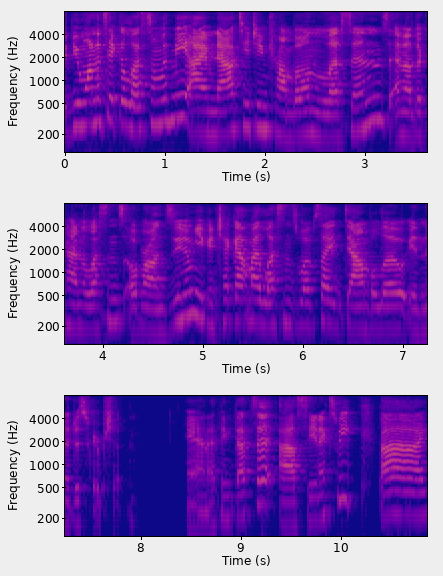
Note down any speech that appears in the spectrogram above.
If you want to take a lesson with me, I am now teaching trombone lessons and other kind of lessons over on Zoom. You can check out my lessons website down below in the description. And I think that's it. I'll see you next week. Bye.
